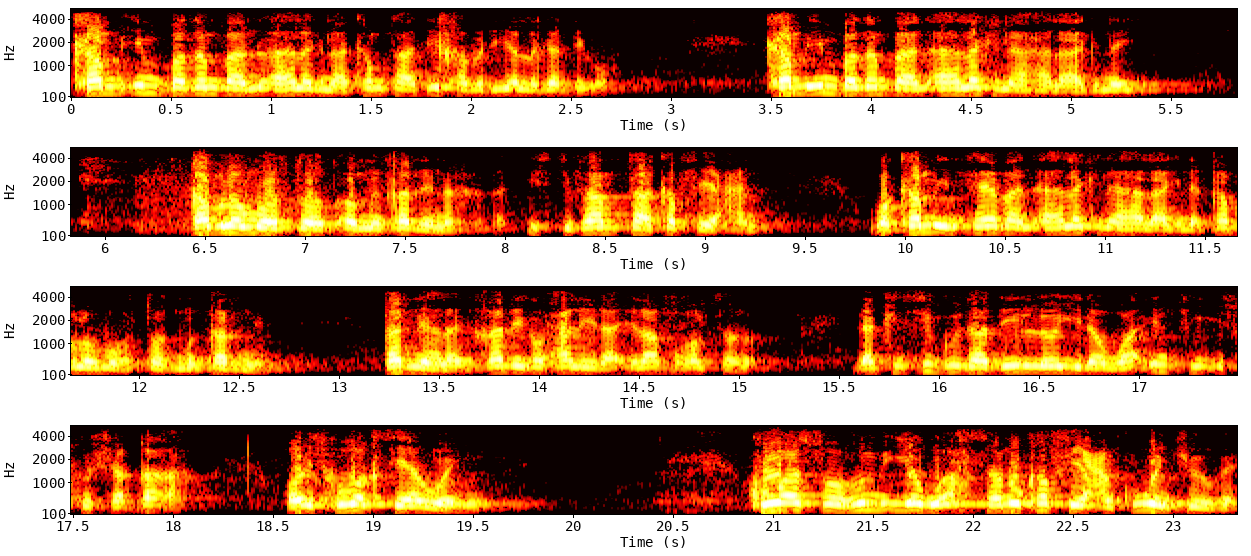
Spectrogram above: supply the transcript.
Kam in badan baanu ahlagnaa kamta haddii khabariye laga dhigo. Kam in badan baan ahlagnaa halaagnay qablahum hortood oo min qarnin ah ka fiican. Wa kam intee baan ahlagnaa halaagnay qablahum hortood min qarnin qarni halaag qarniga waxaa la yidhaha ilaa boqol sano. Laakiin si guud haddii loo yidhaha waa intii isku shaqo ah oo isku waqtiya weyn kuwaasoo hum iyagu axsanu ka fiican kuwan jooga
